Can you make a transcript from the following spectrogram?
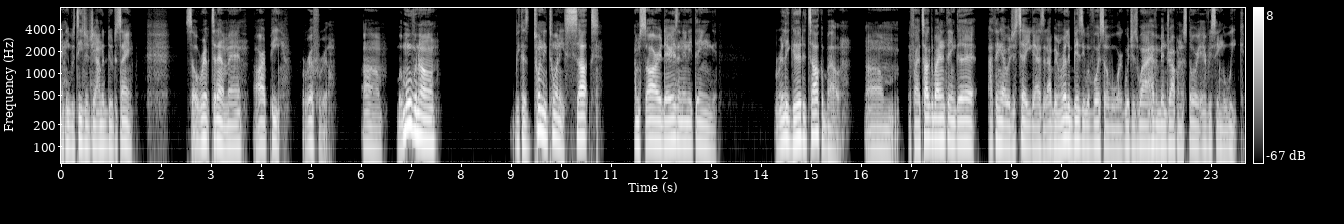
and he was teaching Gianna to do the same. So rip to them, man. RP for real, for real. Um, but moving on because 2020 sucks. I'm sorry, there isn't anything really good to talk about. Um, if I talked about anything good, I think I would just tell you guys that I've been really busy with voiceover work, which is why I haven't been dropping a story every single week.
